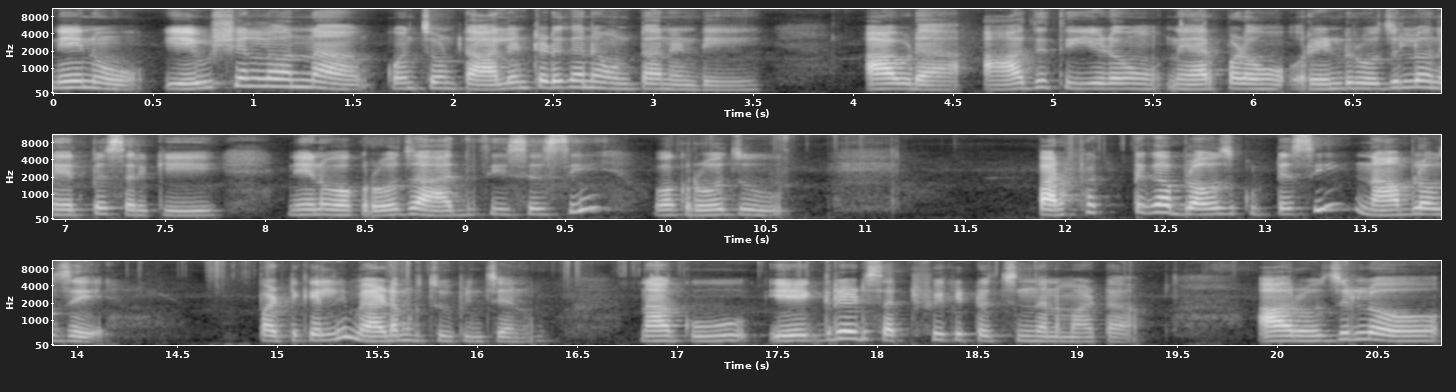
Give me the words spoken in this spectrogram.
నేను ఏ విషయంలో అన్నా కొంచెం టాలెంటెడ్గానే ఉంటానండి. ఆవిడ ఆది తీయడం నేర్పడం రెండు రోజుల్లో నేర్పేసరికి నేను ఒకరోజు ఆది తీసేసి ఒకరోజు పర్ఫెక్ట్గా బ్లౌజ్ కుట్టేసి నా బ్లౌజే పట్టుకెళ్ళి మేడంకి చూపించాను. నాకు ఏ గ్రేడ్ సర్టిఫికెట్ వచ్చిందనమాట. ఆ రోజుల్లో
